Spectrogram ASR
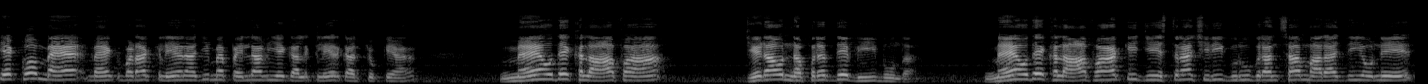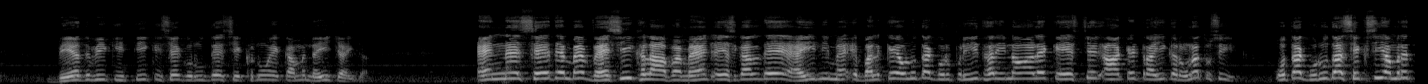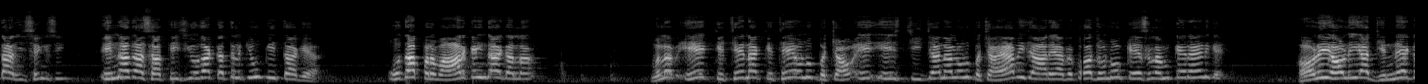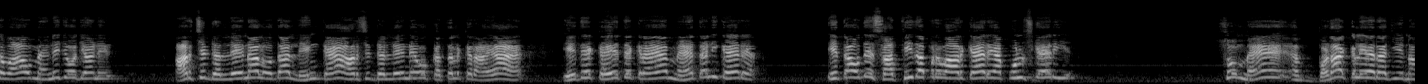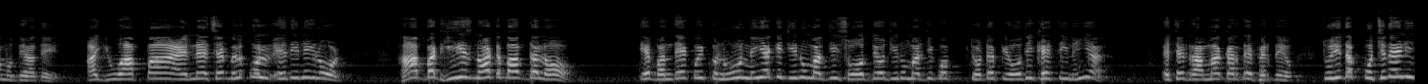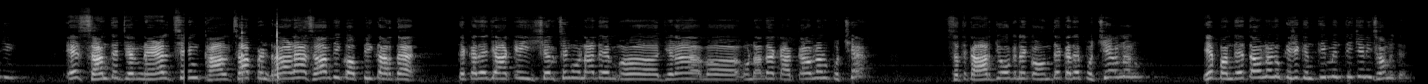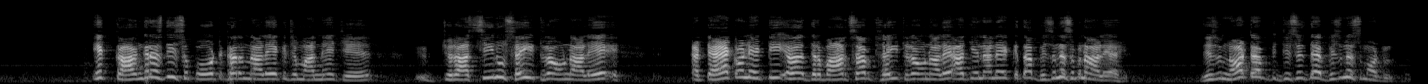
ਦੇਖੋ, ਮੈਂ ਮੈਂ ਇੱਕ ਬੜਾ ਕਲੀਅਰ ਆ ਜੀ, ਮੈਂ ਪਹਿਲਾਂ ਵੀ ਇਹ ਗੱਲ ਕਲੀਅਰ ਕਰ ਚੁੱਕਿਆ ਮੈਂ ਉਹਦੇ ਖਿਲਾਫ ਆ ਜਿਹੜਾ ਉਹ ਨਫ਼ਰਤ ਦੇ ਬੀ ਬੂੰਦਾ ਮੈਂ ਉਹਦੇ ਖਿਲਾਫ ਆ ਕਿ ਜਿਸ ਤਰ੍ਹਾਂ ਸ੍ਰੀ ਗੁਰੂ ਗ੍ਰੰਥ ਸਾਹਿਬ ਮਹਾਰਾਜ ਦੀ ਉਹਨੇ ਬੇਅਦਬੀ ਕੀਤੀ, ਕਿਸੇ ਗੁਰੂ ਦੇ ਸਿੱਖ ਨੂੰ ਇਹ ਕੰਮ ਨਹੀਂ ਚਾਹੀਦਾ। ਐਨਐਸਏ ਦੇ ਮੈਂ ਵੈਸੀ ਖਿਲਾਫ ਆ ਮੈਂ ਇਸ ਗੱਲ ਦੇ ਹੈ ਹੀ ਨਹੀਂ, ਮੈਂ ਬਲਕਿ ਉਹਨੂੰ ਤਾਂ ਗੁਰਪ੍ਰੀਤ ਹਰੀਨਾ ਵਾਲੇ ਕੇਸ 'ਚ ਆ ਕੇ ਟਰਾਈ ਕਰੋ ਨਾ ਤੁਸੀਂ। ਉਹ ਤਾਂ ਗੁਰੂ ਦਾ ਸਿੱਖ ਸੀ, ਅੰਮ੍ਰਿਤਧਾਰੀ ਸਿੰਘ ਸੀ। ਇਹਨਾਂ ਦਾ ਸਾਥੀ ਸੀ, ਉਹਦਾ ਕਤਲ ਕਿਉਂ ਕੀਤਾ ਗਿਆ? ਉਹਦਾ ਪਰਿਵਾਰ ਕਹਿੰਦਾ ਗੱਲਾਂ। ਮਤਲਬ ਇਹ ਕਿਥੇ ਨਾ ਕਿਥੇ ਉਹਨੂੰ ਬਚਾਓ, ਇਹ, ਇਸ ਚੀਜ਼ਾਂ ਨਾਲ ਉਹਨੂੰ ਬਚਾਇਆ ਵੀ ਜਾ ਰਿਹਾ ਬਿਕੋਜ਼ ਉਹਨੂੰ ਕੇਸ ਲੰਮਕੇ ਰਹਿਣਗੇ। ਹੌਲੀ ਹੌਲੀ ਆ ਜਿੰਨੇ ਗਵਾਹ ਮੈਨੇਜ ਹੋ ਜਾਣੇ। ਅਰਸ਼ ਡੱਲੇ ਨਾਲ ਉਹਦਾ ਲਿੰਕ ਹੈ, ਅਰਸ਼ ਡੱਲੇ ਨੇ ਉਹ ਕਤਲ ਕਰਾਇਆ ਹੈ। ਇਹਦੇ ਕਹੇ ਤੇ ਕਰਾਇਆ, ਮੈਂ ਤਾਂ ਨਹੀਂ ਕਹਿ ਰਿਹਾ। ਇਹ ਤਾਂ ਉਹਦੇ ਸਾਥੀ ਦਾ ਪਰਿਵਾਰ ਕਹਿ ਰਿਹਾ, ਪੁਲਿਸ ਕਹਿ ਰਹੀ ਹੈ। ਸੋ ਮੈਂ ਬੜਾ ਕਲੀਅਰ ਆ ਜੀ ਇਹਨਾਂ ਮੁੱਦਿਆਂ ਤੇ। ਆ ਯੂਆਪਾ, ਐਨਐਸਏ, ਬਿਲਕੁਲ ਇਹਦੀ ਨਹੀਂ ਲੋੜ। ਹਾਂ but he is not above the law ਇਹ ਬੰਦੇ ਕੋਈ ਕਾਨੂੰਨ ਨਹੀਂ ਹੈ ਕਿ ਜਿਹਨੂੰ ਮਰਜ਼ੀ ਸੋਚ ਦਿਓ, ਜਿਹਨੂੰ ਮਰਜ਼ੀ ਕੋਈ ਛੋਟੇ ਪਿਓ ਦੀ ਖੇਤੀ ਨਹੀਂ ਆ। ਇੱਥੇ ਡਰਾਮਾ ਕਰਦੇ ਫਿਰਦੇ ਹੋ। ਤੁਸੀਂ ਤਾਂ ਪੁੱਛਦੇ ਨਹੀਂ ਜੀ। ਇਹ ਸੰਤ ਜਰਨੈਲ ਸਿੰਘ ਖਾਲਸਾ ਪਿੰਡਰਾਲਾ ਸਾਹਿਬ ਦੀ ਕਾਪੀ ਕਰਦਾ ਤੇ ਕਦੇ ਜਾ ਕੇ ਈਸ਼ਰ ਸਿੰਘ ਉਹਨਾਂ ਦੇ ਜਿਹੜਾ ਉਹਨਾਂ ਦਾ ਕਾਕਾ ਉਹਨਾਂ ਨੂੰ ਪੁੱਛਿਆ? ਸਤਿਕਾਰਯੋਗ ਨੇ ਕੌਮ ਦੇ ਕਦੇ ਪੁੱਛਿਆ ਉਹਨਾਂ ਨੂੰ? ਇਹ ਬੰਦੇ ਤਾਂ ਉਹਨਾਂ ਨੂੰ ਕਿਸੇ ਗਿਣਤੀ ਮਿੰਤੀ 'ਚ ਨਹੀਂ ਸਮਝਦੇ। ਇਹ ਕਾਂਗਰਸ ਦੀ ਸਪੋਰਟ ਕਰਨ ਵਾਲੇ ਇੱਕ ਜ਼ਮਾਨੇ 'ਚ 84 ਨੂੰ ਸਹੀ ਠਹਿਰਾਉਣ ਵਾਲੇ ਅਟੈਕ ਔਨ 80 ਦਰਬਾਰ ਸਾਹਿਬ ਸਹੀ ਠਹਿਰਾਉਣ ਵਾਲੇ, ਅੱਜ ਇਹਨਾਂ ਨੇ ਇੱਕ ਤਾਂ ਬਿਜ਼ਨਸ ਬਣਾ ਲਿਆ ਹੈ this is not a this is the business model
